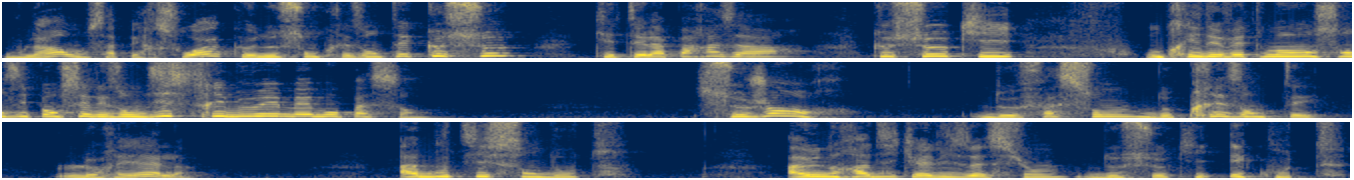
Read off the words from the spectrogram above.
où là on s'aperçoit que ne sont présentés que ceux qui étaient là par hasard, que ceux qui ont pris des vêtements sans y penser, les ont distribués même aux passants. Ce genre de façon de présenter le réel aboutit sans doute à une radicalisation de ceux qui écoutent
